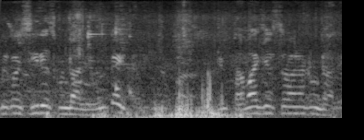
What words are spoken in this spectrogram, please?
మీకు సీరియస్గా ఉండాలి. ఉంటాయి. నేను తమా చేస్తున్నా అన్నట్టు ఉండాలి.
